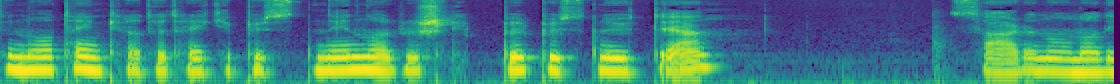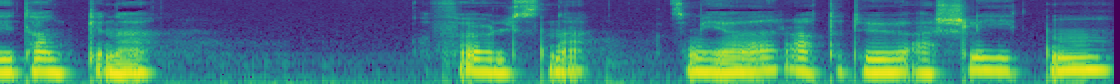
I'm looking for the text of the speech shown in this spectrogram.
Hvis du nå tenker at du trekker pusten inn når du slipper pusten ut igjen, så er det noen av de tankene og følelsene som gjør at du er sliten,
